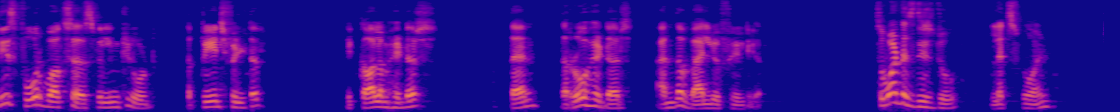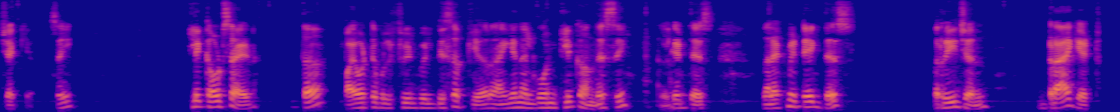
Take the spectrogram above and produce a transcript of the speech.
These four boxes will include the page filter, the column headers, then the row headers and the value field here. So what does this do? Let's go and check here. See, click outside. the pivot table field will disappear. Again, I'll go and click on this. See, I'll get this. Now let me take this region, drag it,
